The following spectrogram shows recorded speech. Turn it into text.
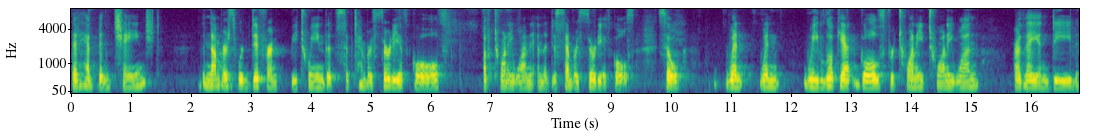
that had been changed. The numbers were different between the September 30th goals of 21 and the December 30th goals. So when, when we look at goals for 2021, are they indeed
